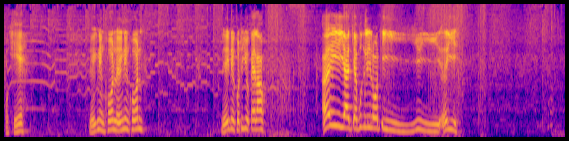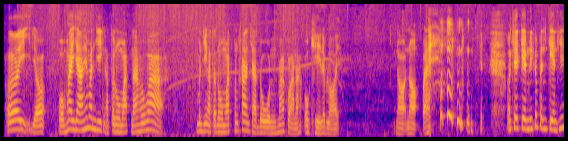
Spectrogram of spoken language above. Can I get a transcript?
โอเค เหลืออีกหนึ่งคน เหลืออีกหนึ่งคน เหลืออีกหนึ่งคนที่อยู่ใกล้เรา เอ้ย อย่าจะพึ่งรีโหลดดีเอ้ยเอ้ย เดี๋ยว ผมพยายามให้มันยิงอัตโนมัตินะ เพราะว่า มันยิงอัตโนมัติค่อนข้างจะโดนมากกว่านะ โอเคเรียบร้อยเนาะเนาะไป โอเคเกมนี้ก็เป็นเกมที่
